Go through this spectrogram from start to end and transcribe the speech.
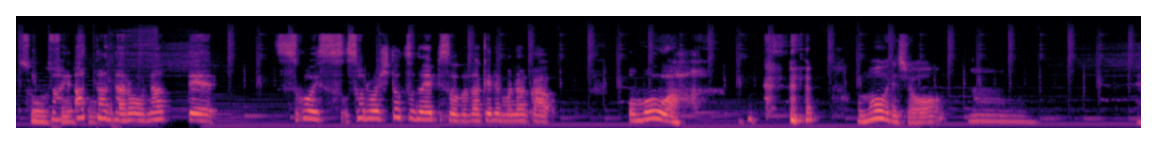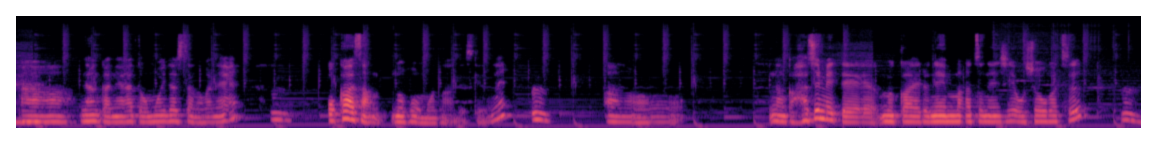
そうそうそう。っぱいあったんだろうなってすごいそその一つのエピソードだけでもなんか思うわ。思うでしょ？うん。あーなんかねあと思い出したのがねうん。お母さんの方もなんですけどね、うん。あのーなんか初めて迎える年末年始お正月？うん。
